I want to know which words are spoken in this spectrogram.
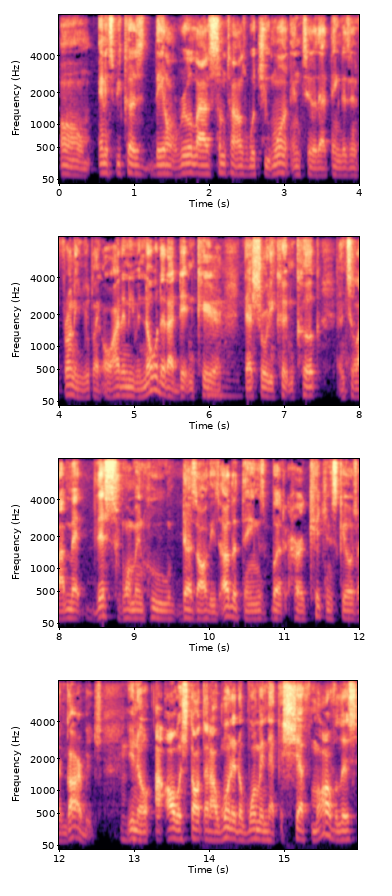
um, and it's because they don't realize sometimes what you want until that thing is in front of you. It's like, oh, I didn't even know that I didn't care mm-hmm. that Shorty couldn't cook until I met this woman who does all these other things, but her kitchen skills are garbage. Mm-hmm. You know, I always thought that I wanted a woman that could chef marvelous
